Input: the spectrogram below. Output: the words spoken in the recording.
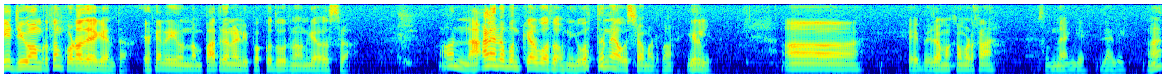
ಈ ಜೀವಾಮೃತನ ಕೊಡೋದು ಹೇಗೆ ಅಂತ? ಯಾಕೆಂದರೆ ಇವನು ನಮ್ಮ ಪಾತಕನಹಳ್ಳಿ ಪಕ್ಕದೂರಿನವನಿಗೆ ಅವಸರ. ಅವ್ನು ನಾಳೆನೇ ಬಂದು ಕೇಳ್ಬೋದು ಅವನು. ಇವತ್ತನ್ನೇ ಅವಸರ ಮಾಡ್ತಾನೆ ಇರಲಿ. ಏ ಬೇಜ ಮಕ್ಕ ಮಾಡ್ಕೋಣ ಸುಮ್ಮನೆ ಹಂಗೆ, ಜಾಲಿ. ಹಾಂ?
